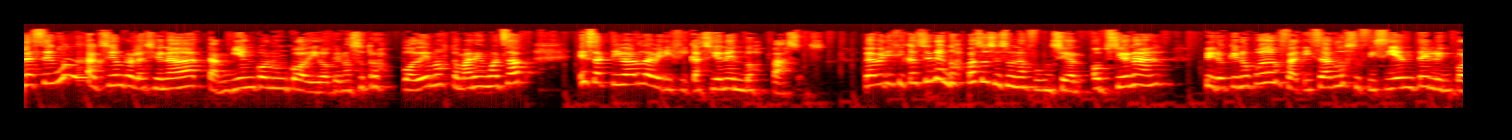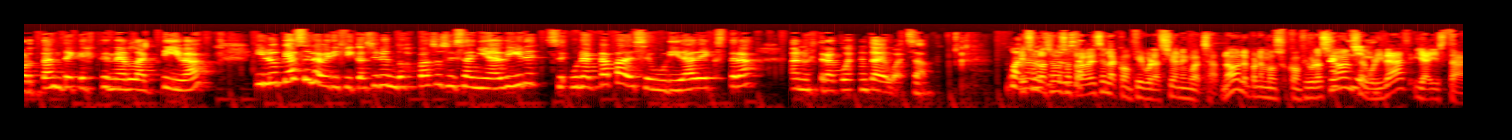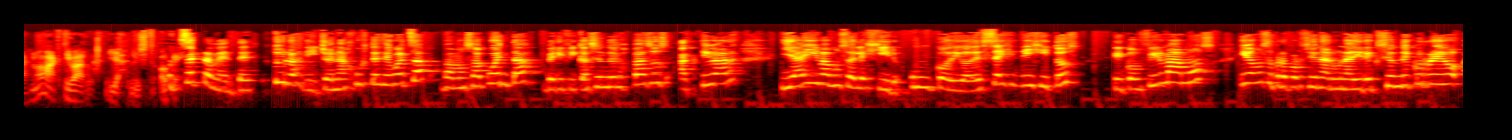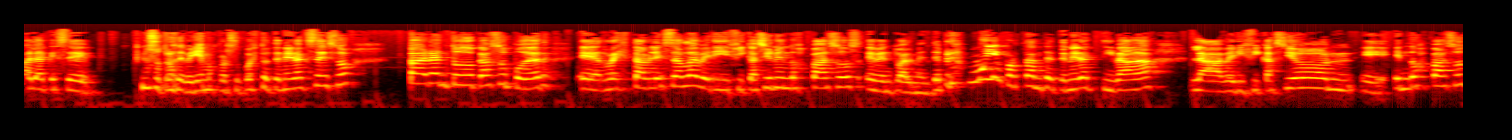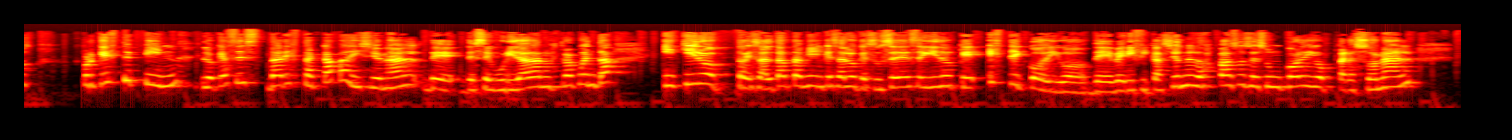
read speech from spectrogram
La segunda acción relacionada también con un código que nosotros podemos tomar en WhatsApp es activar la verificación en dos pasos. La verificación en dos pasos es una función opcional pero que no puedo enfatizar lo suficiente lo importante que es tenerla activa. Y lo que hace la verificación en dos pasos es añadir una capa de seguridad extra a nuestra cuenta de WhatsApp. Eso lo hacemos a través de la configuración en WhatsApp, ¿no? Le ponemos configuración, seguridad y ahí está, ¿no? Activarla y ya, listo. Exactamente. Tú lo has dicho, en ajustes de WhatsApp, vamos a cuenta, verificación de los pasos, activar y ahí vamos a elegir un código de seis dígitos que confirmamos y vamos a proporcionar una dirección de correo a la que se, nosotros deberíamos, por supuesto, tener acceso para en todo caso poder eh, restablecer la verificación en dos pasos eventualmente. Pero es muy importante tener activada la verificación eh, en dos pasos porque este PIN lo que hace es dar esta capa adicional de, de seguridad a nuestra cuenta y quiero resaltar también que es algo que sucede seguido, que este código de verificación de dos pasos es un código personal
